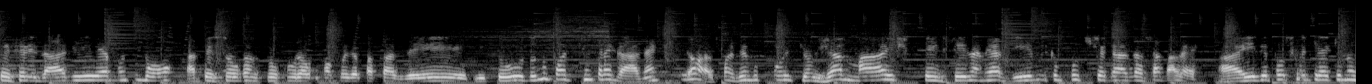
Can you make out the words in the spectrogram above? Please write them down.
especialidade é muito bom. A pessoa, quando procura alguma coisa para fazer e tudo, não pode se entregar, né? E, ó, fazendo coisa que eu jamais pensei na minha vida que eu fosse chegar a dançar balé. Aí, depois que eu entrei aqui no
